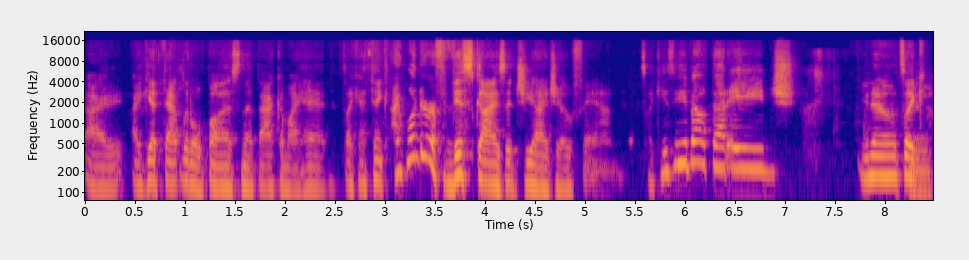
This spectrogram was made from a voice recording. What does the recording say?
I I get that little buzz in the back of my head. It's like I think I wonder if this guy's a GI Joe fan. It's like is he about that age? You know, it's like Yeah.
